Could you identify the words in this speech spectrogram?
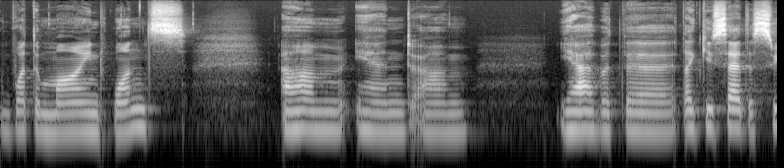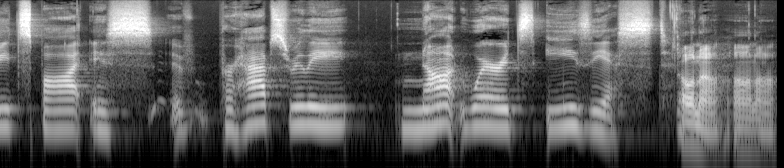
what the mind wants um, and um, yeah but the like you said the sweet spot is uh, perhaps really not where it's easiest Oh no, oh no,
